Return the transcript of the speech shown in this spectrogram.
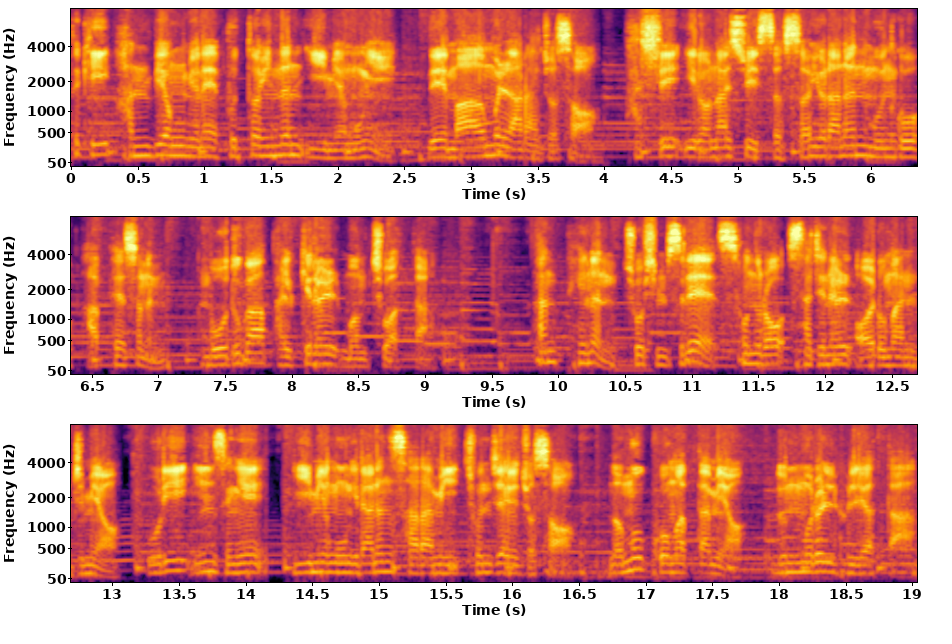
특히 한 벽면에 붙어 있는 이명웅이 내 마음을 알아줘서 다시 일어날 수 있었어요라는 문구 앞에서는 모두가 발길을 멈추었다. 한 팬은 조심스레 손으로 사진을 어루만지며 우리 인생에 이명웅이라는 사람이 존재해줘서 너무 고맙다며 눈물을 흘렸다.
